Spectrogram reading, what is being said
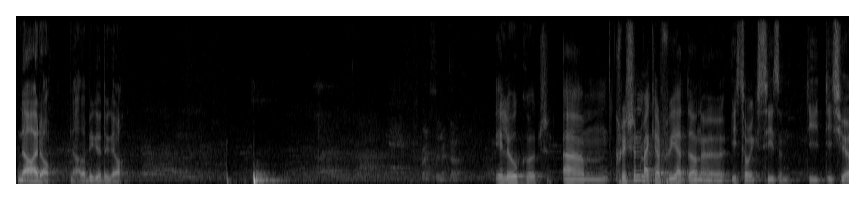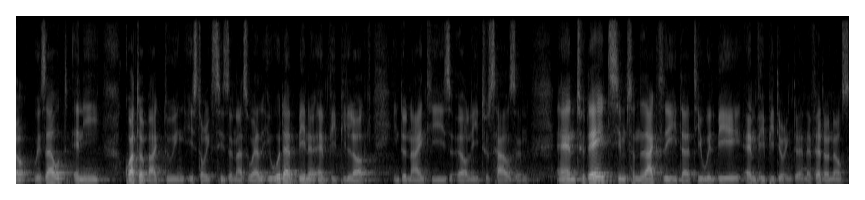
No, I don't. No, they'll be good to go. Hello, coach. Um, Christian McCaffrey had done a historic season this year without any quarterback doing historic season as well. It would have been an MVP lock in the 90s, early 2000. And today it seems unlikely that he will be MVP during the NFL honors.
